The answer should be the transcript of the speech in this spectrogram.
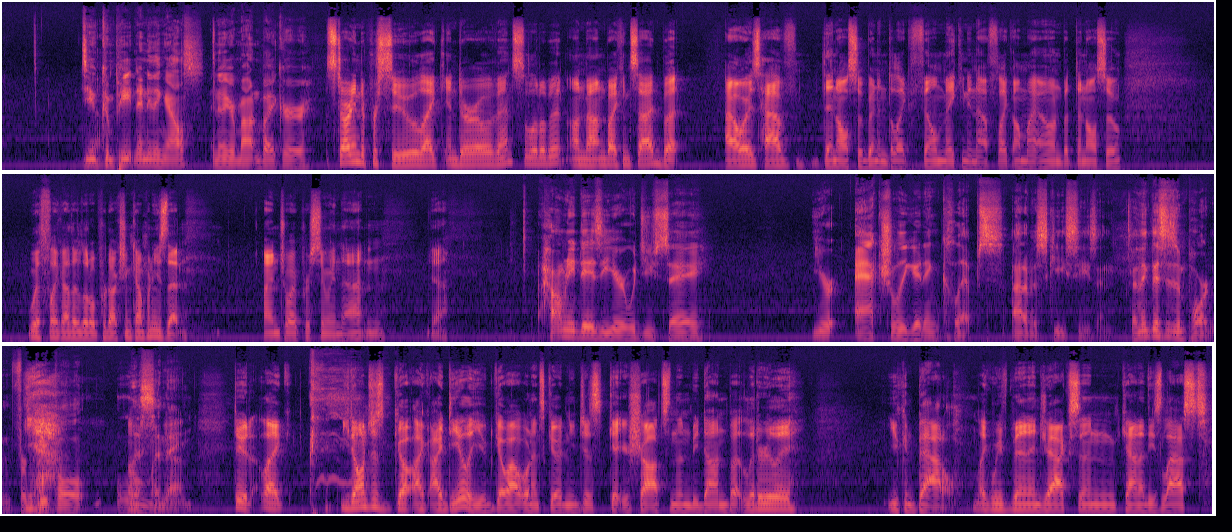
do you Yeah. compete in anything else? I know you're a mountain biker. starting to pursue like enduro events a little bit on mountain biking side, but I always have then also been into like filmmaking enough like on my own, but then also with like other little production companies that I enjoy pursuing that and yeah. How many days a year would you say you're actually getting clips out of a ski season? I think this is important for Yeah. people Oh listening. Dude, like you don't just go like ideally you'd go out when it's good and you just get your shots and then be done, but literally you can battle. Like we've been in Jackson kind of these last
